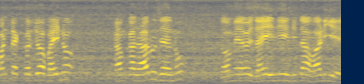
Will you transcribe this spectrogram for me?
કોન્ટેક કરજો ભાઈનો. કામકાજ સારું છે એનું. તો અમે હવે જઈએ છીએ સીધા વાડીએ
